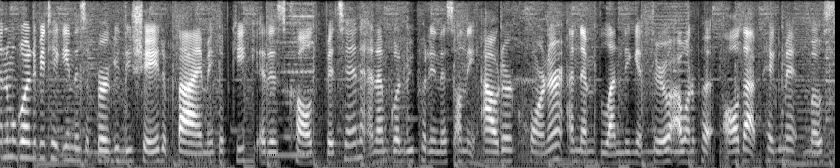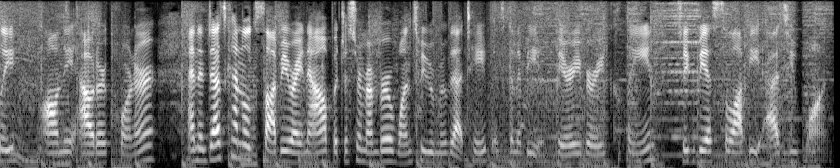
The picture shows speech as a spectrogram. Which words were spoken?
And I'm going to be taking this burgundy shade by Makeup Geek. It is called Bitten, and I'm going to be putting this on the outer corner and then blending it through. I want to put all that pigment mostly on the outer corner. And it does kind of look sloppy right now, but just remember, once we remove that tape, it's going to be very, very clean. So you can be as sloppy as you want.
